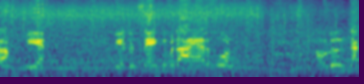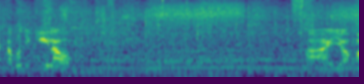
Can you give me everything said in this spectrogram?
ครับเบียดเบียดจนแซงขึ้นมาได้ฮะทุกคนเอาเรื่องจากครับรถจิกี้เราไปย่าไป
